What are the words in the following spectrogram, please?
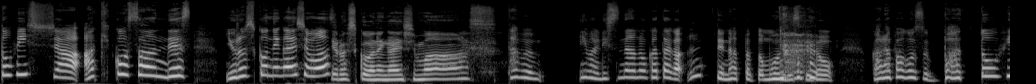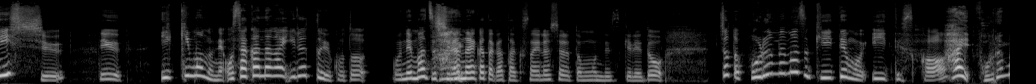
トフィッシャーあきこさんです。よろしくお願いします。よろしくお願いします。多分今リスナーの方がんってなったと思うんですけど ガラパゴスバットフィッシュっていう生き物ねお魚がいるということをねまず知らない方がたくさんいらっしゃると思うんですけれど、はいちょっとフォルムまず聞いてもいいですか？はい。フォルム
